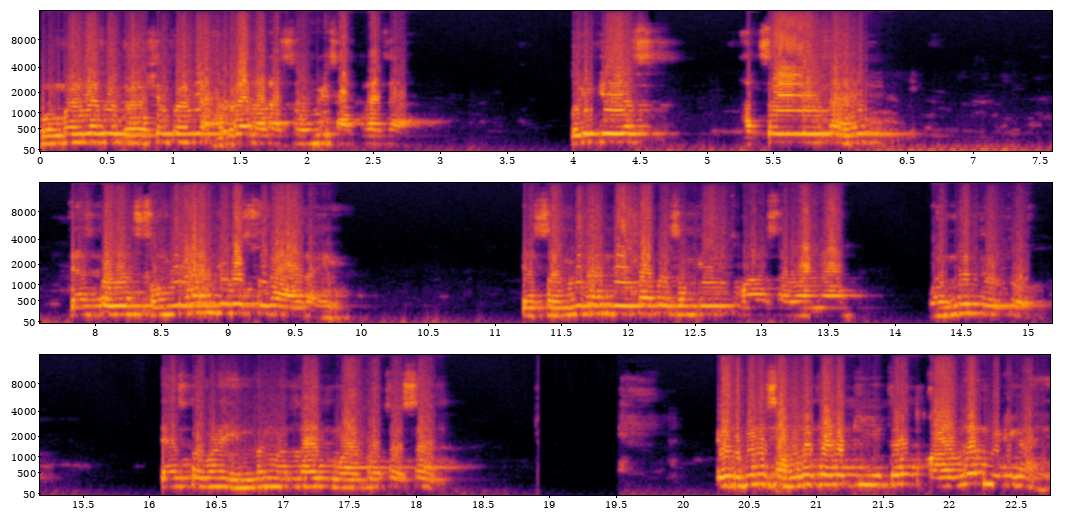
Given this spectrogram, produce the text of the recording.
मुंबईला जो दहशतवादी हल्ला झाला सव्वीस अकराचा तोही दिवस आजचा दिवस आहे. त्याचप्रमाणे संविधान दिवस सुद्धा आज आहे. त्या संविधान दिवसाप्रसंगी तुम्हाला सर्वांना वंदन करतो. त्याचप्रमाणे हिंदूंमधला एक महत्त्वाचा सण ते ठिकाणी सांगण्यात आलं की इथं कॉर्नर मिटिंग आहे.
